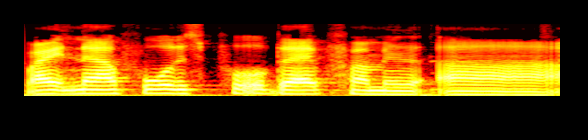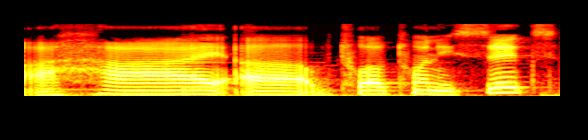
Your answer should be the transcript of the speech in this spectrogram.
right now, Ford is pulled back from a, uh, a high of 1226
